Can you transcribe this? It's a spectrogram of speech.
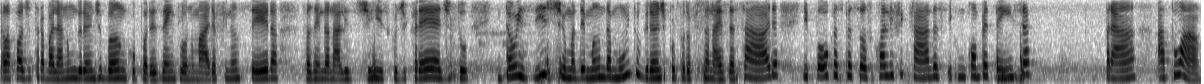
ela pode trabalhar num grande banco, por exemplo, ou numa área financeira, fazendo análise de risco de crédito. Então, existe uma demanda muito grande por profissionais dessa área e poucas pessoas qualificadas e com competência para atuar.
